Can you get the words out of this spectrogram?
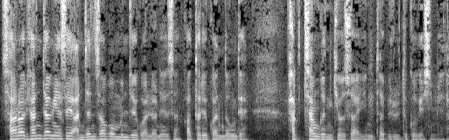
산업 현장에서의 안전사고 문제 관련해서 가톨릭 관동대 박창근 교수와 인터뷰를 듣고 계십니다.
